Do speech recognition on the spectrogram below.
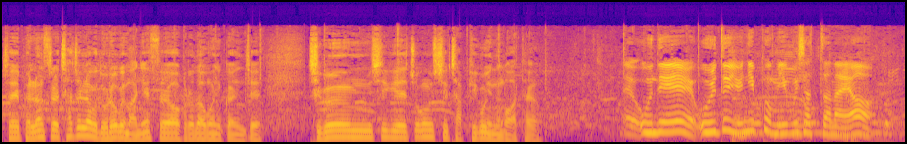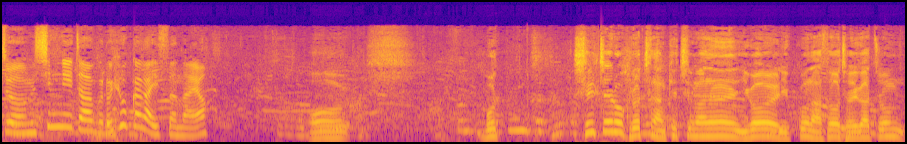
제 밸런스를 찾으려고 노력을 많이 했어요. 그러다 보니까 이제 지금 시기에 조금씩 잡히고 있는 것 같아요. 네, 오늘 올드 유니폼 입으셨잖아요. 좀 심리적으로 효과가 있었나요? 어, 뭐, 실제로 그렇진 않겠지만은 이걸 입고 나서 저희가 좀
